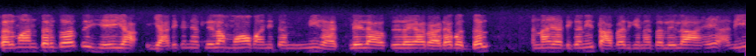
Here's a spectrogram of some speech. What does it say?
कलमांतर्गत हे या ठिकाणी असलेला मॉब आणि त्यांनी घातलेल्या असलेल्या या राड्याबद्दल त्यांना या ठिकाणी ताब्यात घेण्यात आलेला आहे. आणि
